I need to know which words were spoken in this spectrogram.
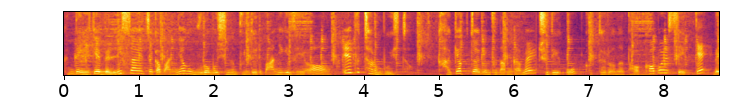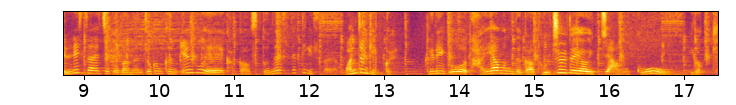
근데 이게 멜리 사이즈가 맞냐고 물어보시는 분들이 많이 계세요. 일부처럼 보이시죠? 가격적인 부담감을 줄이고 겉으로는 더 커 보일 수 있게 멜리 사이즈보다는 조금 큰 일부에 가까운 스톤을 세팅했어요. 완전 개꿀! 그리고 다이아몬드가 돌출되어 있지 않고 이렇게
